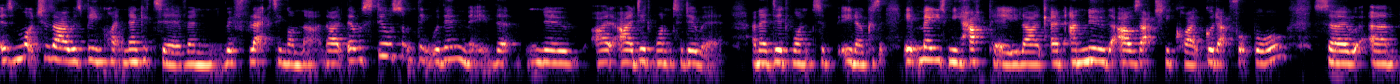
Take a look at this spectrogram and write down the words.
as much as I was being quite negative and reflecting on that, like there was still something within me that knew I, I did want to do it and I did want to, you know, because it made me happy. Like, and I knew that I was actually quite good at football. So um,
